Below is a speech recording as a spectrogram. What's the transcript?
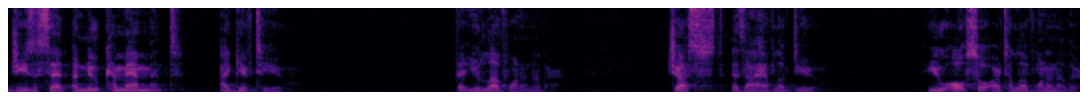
Jesus said, A new commandment I give to you, that you love one another, just as I have loved you. You also are to love one another.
